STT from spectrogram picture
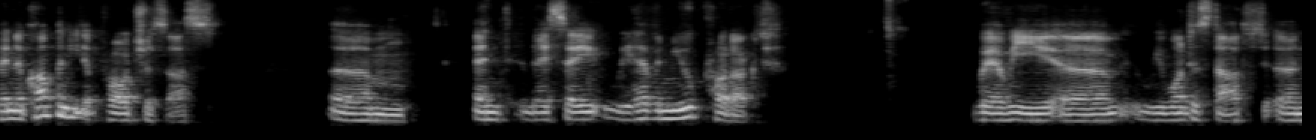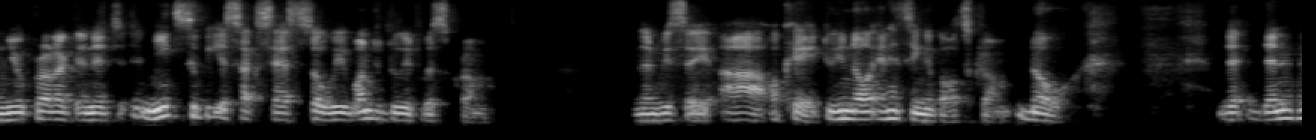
when a company approaches us um, and they say we have a new product where we um, we want to start a new product and it, it needs to be a success, so we want to do it with Scrum. And then we say, ah, okay, do you know anything about Scrum? No. then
